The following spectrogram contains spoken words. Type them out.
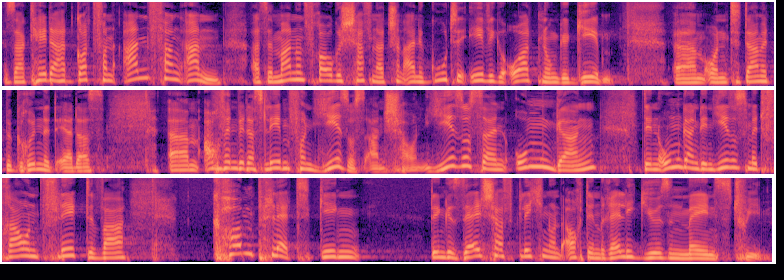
Er sagt, hey, da hat Gott von Anfang an, als er Mann und Frau geschaffen hat, schon eine gute, ewige Ordnung gegeben. Ähm, und damit begründet er das. Ähm, auch wenn wir das Leben von Jesus anschauen. Jesus, sein Umgang, den Umgang, den Jesus mit Frauen pflegte, war komplett gegen den gesellschaftlichen und auch den religiösen Mainstream.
